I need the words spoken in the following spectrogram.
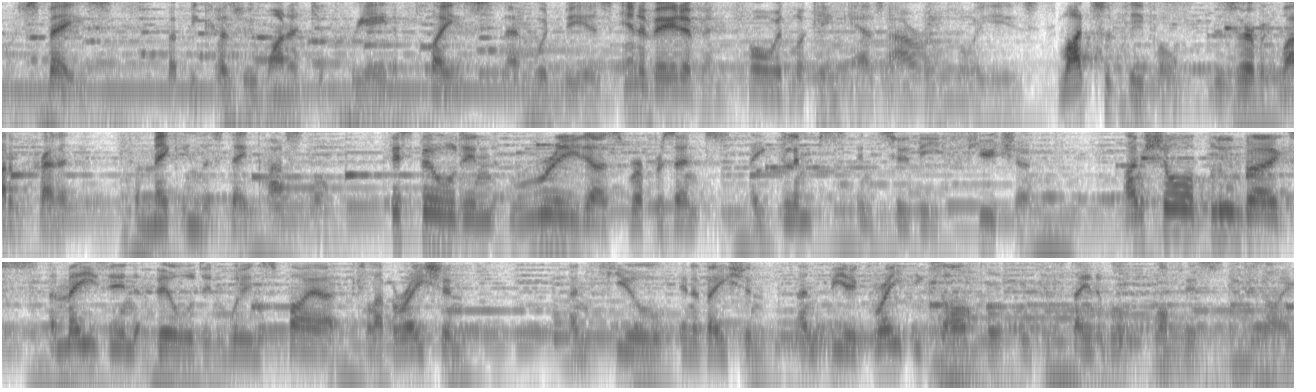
more space, but because we wanted to create a place that would be as innovative and forward-looking as our employees. Lots of people deserve a lot of credit for making this day possible. This building really does represent a glimpse into the future. I'm sure Bloomberg's amazing building will inspire collaboration and fuel innovation and be a great example in sustainable office design.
